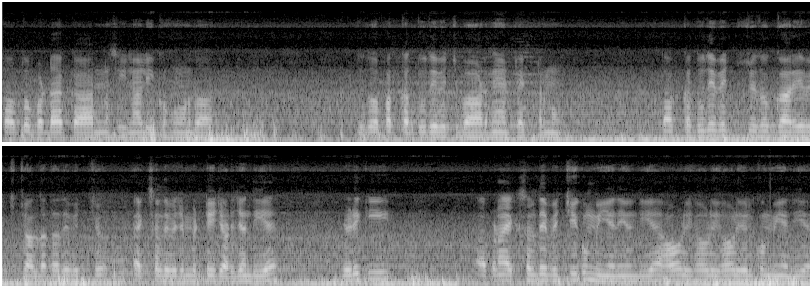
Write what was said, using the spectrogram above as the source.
ਸਭ ਤੋਂ ਵੱਡਾ ਕਾਰਨ ਸੀਲਾਂ ਲੀਕ ਹੋਣ ਦਾ। ਜਦੋਂ ਆਪਾਂ ਕੱਦੂ ਦੇ ਵਿੱਚ ਵਾੜਦੇ ਹਾਂ ਟਰੈਕਟਰ ਨੂੰ, ਤਾਂ ਕੱਦੂ ਦੇ ਵਿੱਚ ਜਦੋਂ ਗਾਰੇ ਵਿੱਚ ਚੱਲਦਾ, ਤਾਂ ਇਹਦੇ ਵਿੱਚ ਐਕਸਲ ਦੇ ਵਿੱਚ ਮਿੱਟੀ ਚੜ ਜਾਂਦੀ ਹੈ। ਜਿਹੜੀ ਕਿ ਆਪਣਾ ਐਕਸਲ ਦੇ ਵਿੱਚ ਹੀ ਘੁੰਮੀ ਜਾਂਦੀ ਹੁੰਦੀ ਹੈ, ਹੌਲੀ ਹੌਲੀ ਹੌਲੀ ਹੌਲੀ ਘੁੰਮੀ ਜਾਂਦੀ ਹੈ।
